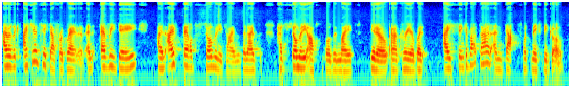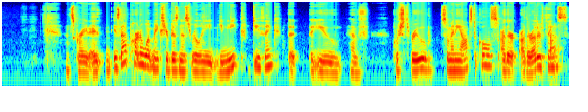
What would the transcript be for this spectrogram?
I was like, I can't take that for granted. And every day, and I've failed so many times and I've had so many obstacles in my, you know, uh, career, but I think about that, and that's what makes me go. That's great. Is that part of what makes your business really unique? Do you think that that you have pushed through so many obstacles? Are there are there other things? Uh,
